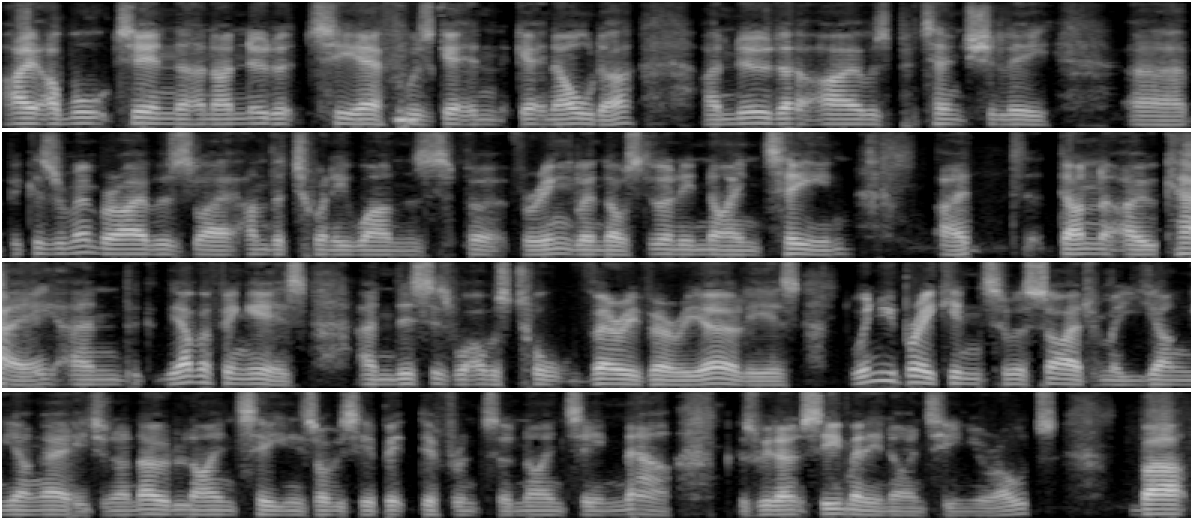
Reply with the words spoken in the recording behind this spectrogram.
I, I walked in and I knew that TF was getting getting older. I knew that I was potentially uh, because remember I was like under 21s for for England. I was still only 19. I'd done okay, and the other thing is, and this is what I was taught very very early is when you break into a side from a young young age, and I know 19 is obviously a bit different to 19 now because we don't see many 19 year olds, but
